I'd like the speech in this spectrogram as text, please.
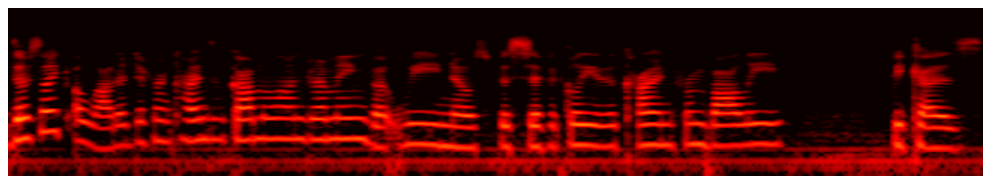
There's like a lot of different kinds of gamelan drumming, but we know specifically the kind from Bali because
